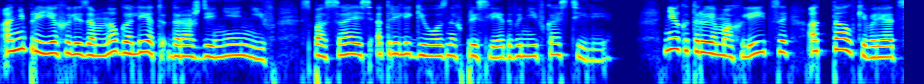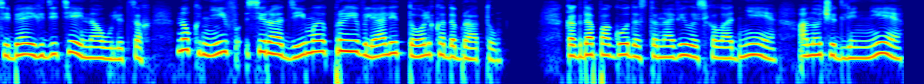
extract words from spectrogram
Они приехали за много лет до рождения Ниф, спасаясь от религиозных преследований в Кастилии. Некоторые махлийцы отталкивали от себя их детей на улицах, но к Ниф сиродимы проявляли только доброту. Когда погода становилась холоднее, а ночи длиннее,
